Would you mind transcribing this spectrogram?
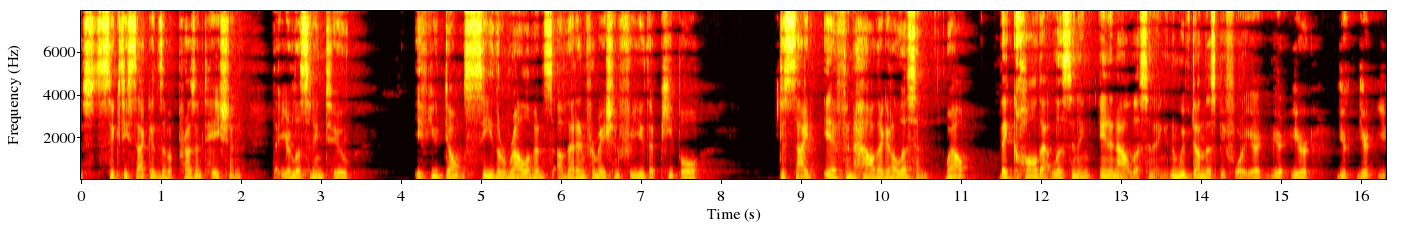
60 seconds of a presentation that you're listening to, if you don't see the relevance of that information for you that people decide if and how they're going to listen well they call that listening in and out listening and we've done this before you're you're you're you're you,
